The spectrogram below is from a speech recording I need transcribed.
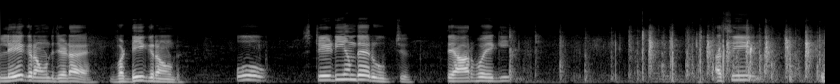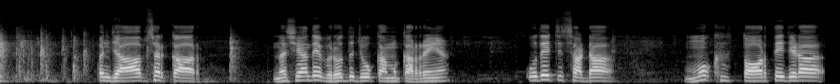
ਪਲੇਗਰਾਉਂਡ ਜਿਹੜਾ ਹੈ, ਵੱਡੀ ਗਰਾਊਂਡ ਉਹ ਸਟੇਡੀਅਮ ਦੇ ਰੂਪ 'ਚ ਤਿਆਰ ਹੋਏਗੀ। ਅਸੀਂ ਪੰਜਾਬ ਸਰਕਾਰ ਨਸ਼ਿਆਂ ਦੇ ਵਿਰੁੱਧ ਜੋ ਕੰਮ ਕਰ ਰਹੇ ਆ ਉਹਦੇ 'ਚ ਸਾਡਾ ਮੁੱਖ ਤੌਰ ਤੇ ਜਿਹੜਾ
